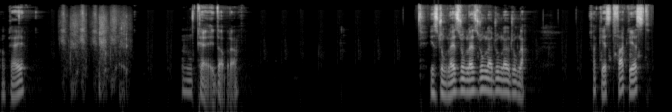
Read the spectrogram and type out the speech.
Okej. Okay. Okej, okay, dobra. Jest dżungla, jest dżungla, jest dżungla, dżungla, dżungla. Fak jest, fak jest.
